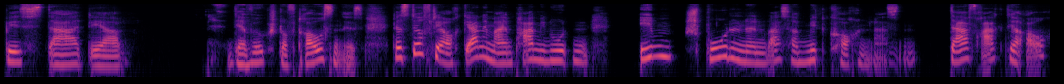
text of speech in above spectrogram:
bis da der der Wirkstoff draußen ist. Das dürft ihr auch gerne mal ein paar Minuten im sprudelnden Wasser mitkochen lassen. Da fragt ihr auch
